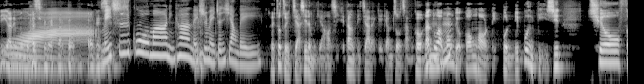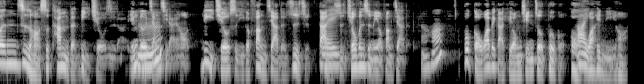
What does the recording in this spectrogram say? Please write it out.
你啊，你们我喜欢豆豆没吃过吗？你看没吃没真相呗。所以做最食新的物件吼，是会当伫遮来给他们做参考。咱拄啊讲着讲吼，日本日本其实秋分日哈是他们的立秋日啦。严格讲起来哈，立秋是一个放假的日子，但是秋分是没有放假的。嗯哼，不过我要甲乡亲做报告。哦，哎。我迄年吼，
